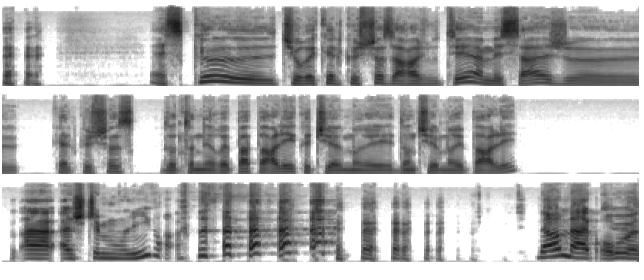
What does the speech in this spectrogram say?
Est-ce que tu aurais quelque chose à rajouter, un message, euh, quelque chose dont on n'aurait pas parlé, que tu aimerais, dont tu aimerais parler? Acheter mon livre. non, mais on, va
